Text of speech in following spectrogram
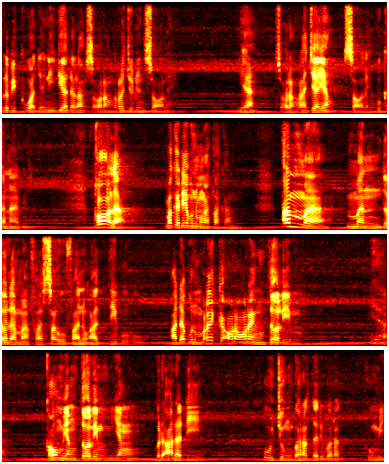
lebih kuat yakni dia adalah seorang rajulin soleh ya seorang raja yang soleh bukan nabi. Qala maka dia pun mengatakan amma man dolama fasaufa nu'adzibuhu. Adapun mereka orang-orang yang dolim ya kaum yang dolim yang berada di ujung barat dari barat bumi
